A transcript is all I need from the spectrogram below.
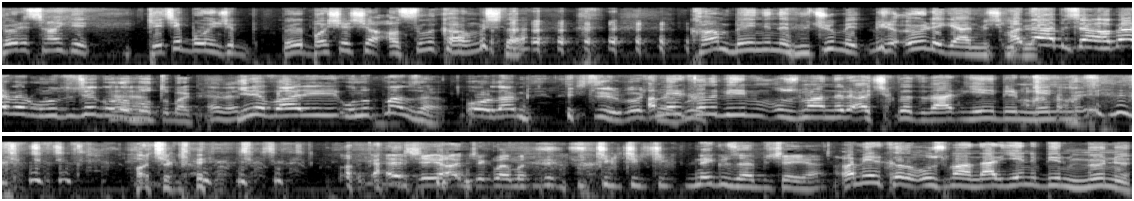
böyle sanki gece boyunca böyle baş aşağı asılı kalmış da kan beynine hücum etmiş öyle gelmiş gibi. Hadi abi sen haber ver unutacak o robotu bak. evet. Yine valiyi unutmaz da oradan birleştirir. Boş ver. Amerikalı bilim uzmanları açıkladılar yeni bir menü. Açıklayın. Bak her şeyi açıklama. Şu çık çık çık ne güzel bir şey ya. Amerikalı uzmanlar yeni bir menü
